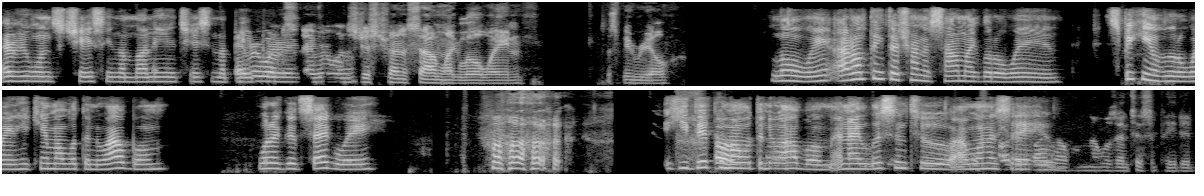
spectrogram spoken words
Everyone's chasing the money, chasing the paper. everyone's everyone's just trying to sound like Lil Wayne. Let's be real. Lil Wayne, I don't think they're trying to sound like Lil Wayne. Speaking of Lil Wayne, he came out with a new album. What a good segue. he did come Oh. out with the new album, and I listened to. I want to say, Five album that was anticipated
